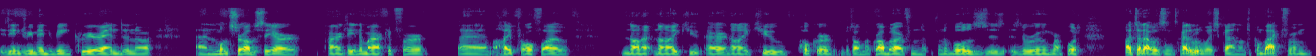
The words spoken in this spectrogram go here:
his injury maybe being career ending, or and Munster obviously are apparently in the market for um, a high profile non non IQ or non IQ hooker. We're talking about Grobbelaar from the from the Bulls is is the rumor, but I thought that was incredible by Scannell to come back from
